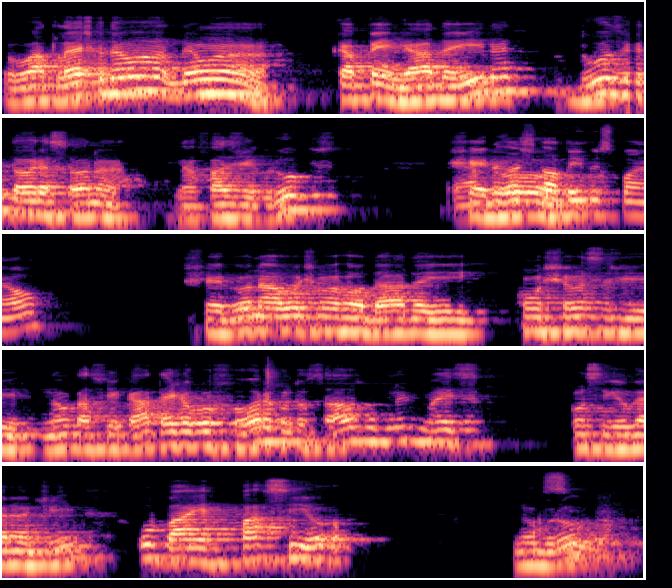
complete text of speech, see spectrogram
O Atlético deu uma, deu uma capengada aí, né? Duas vitórias só na, na fase de grupos. É, chegou, apesar de estar bem no espanhol. Chegou na última rodada aí com chances de não classificar, até jogou fora contra o Salzburg, né? mas conseguiu garantir. O Bayern passeou no passeou. grupo.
